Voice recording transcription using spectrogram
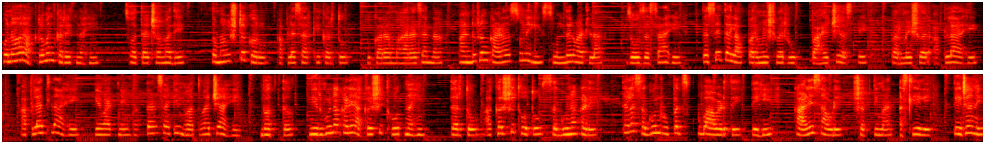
कोणावर आक्रमण करीत नाही. स्वतःच्या मध्ये समाविष्ट करून आपल्यासारखे करतो. तुकाराम महाराजांना पांडुरंग काळा असूनही सुंदर वाटला. जो जसा आहे तसे त्याला परमेश्वर रूप पाहायचे असते. परमेश्वर आपला आहे आपल्यातला आहे हे वाटणे भक्तांसाठी महत्त्वाचे आहे. भक्त निर्गुणाकडे आकर्षित होत नाही तर तो आकर्षित होतो सगुणाकडे. त्याला सगुण रूपच खूप आवडते तेही काळे सावळे शक्तिमान असलेले तेजाने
